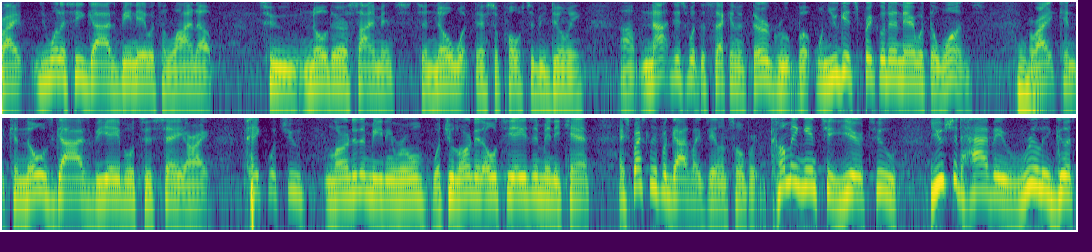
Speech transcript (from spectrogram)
right? You want to see guys being able to line up, to know their assignments, to know what they're supposed to be doing, um, not just with the second and third group, but when you get sprinkled in there with the ones, right? Can can those guys be able to say, all right, take what you learned in the meeting room, what you learned in OTAs and minicamp, especially for guys like Jalen Tolbert. Coming into year two, you should have a really good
